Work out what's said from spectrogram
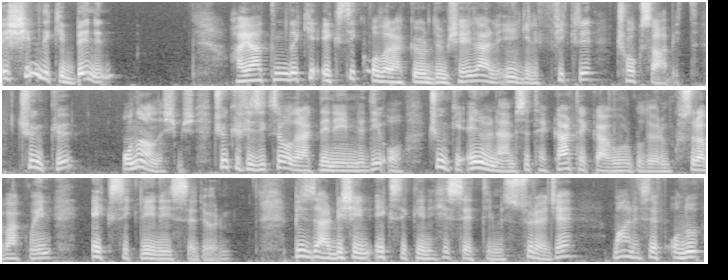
Ve şimdiki benin hayatımdaki eksik olarak gördüğüm şeylerle ilgili fikri çok sabit. Çünkü ona alışmış. Çünkü fiziksel olarak deneyimlediği o. Çünkü en önemlisi tekrar tekrar vurguluyorum. Kusura bakmayın eksikliğini hissediyorum. Bizler bir şeyin eksikliğini hissettiğimiz sürece maalesef onu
